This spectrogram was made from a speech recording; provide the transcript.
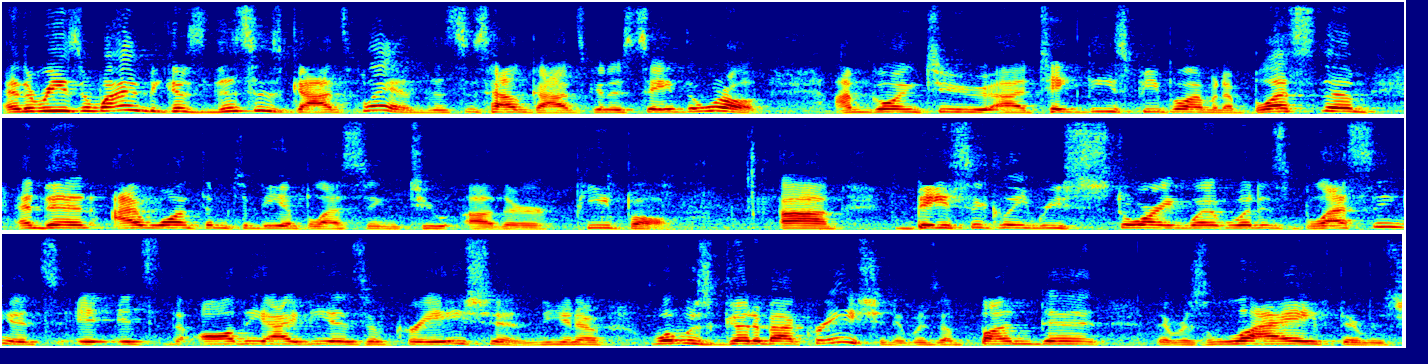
And the reason why, because this is God's plan. This is how God's going to save the world. I'm going to uh, take these people, I'm going to bless them, and then I want them to be a blessing to other people. Um, basically restoring what, what is blessing. It's it, it's the, all the ideas of creation you know. What was good about creation? It was abundant there was life there was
